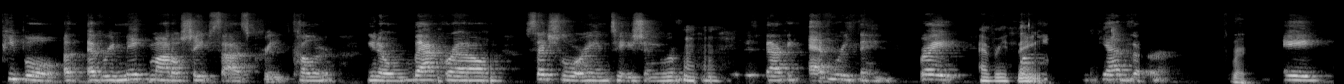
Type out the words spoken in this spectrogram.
people of every make, model, shape, size, creed, color, you know, background, sexual orientation, mm-hmm. backing, everything, right? Everything together, right? A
